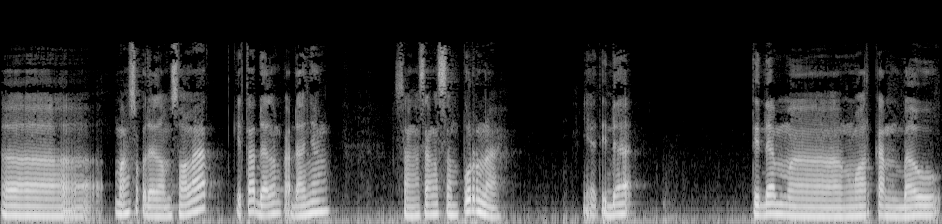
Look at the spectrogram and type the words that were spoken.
uh, masuk ke dalam sholat kita dalam keadaan yang sangat-sangat sempurna. Ya tidak tidak mengeluarkan bau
